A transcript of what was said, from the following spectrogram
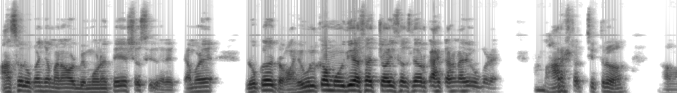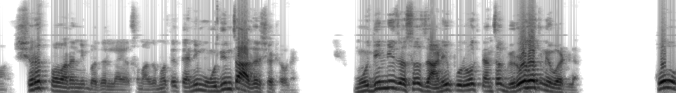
असं लोकांच्या मनावर बिंबवणं ते यशस्वी झालेत. त्यामुळे लोक राहुल का मोदी असा चॉईस असल्यावर काय करणारे उघड आहे. महाराष्ट्रात चित्र शरद पवारांनी बदललं आहे असं माझं मत आहे. त्यांनी मोदींचा आदर्श ठेवलाय. मोदींनी जसं जाणीवपूर्वक त्यांचा विरोधक निवडला. हो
